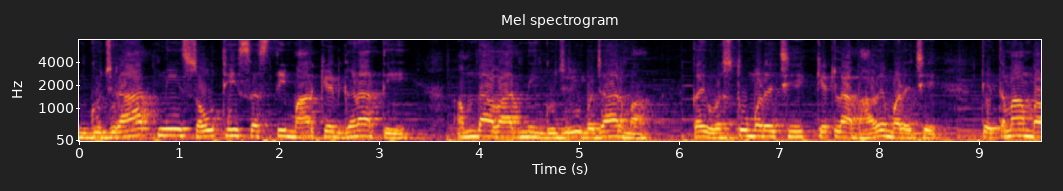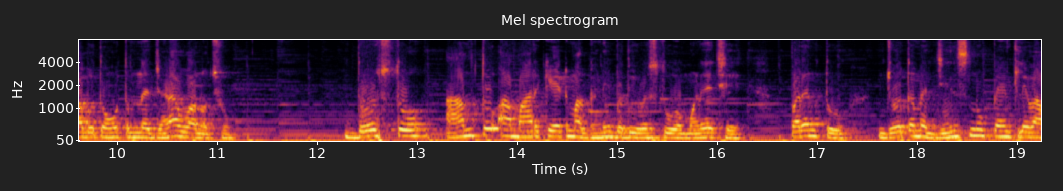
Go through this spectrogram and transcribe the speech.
ગુજરાતની સૌથી સસ્તી માર્કેટ ગણાતી અમદાવાદની ગુજરી બજારમાં કઈ વસ્તુ મળે છે, કેટલા ભાવે મળે છે, તે તમામ બાબતો હું તમને જણાવવાનો છું. દોસ્તો, આમ તો આ માર્કેટમાં ઘણી બધી વસ્તુઓ મળે છે, પરંતુ જો તમે જીન્સનું પેન્ટ લેવા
